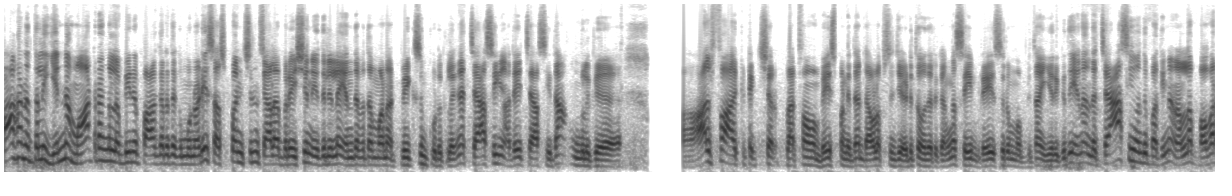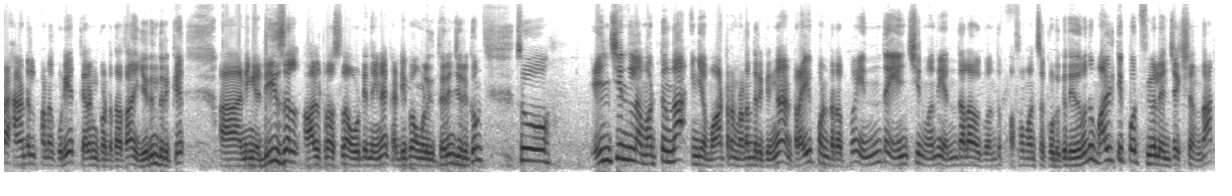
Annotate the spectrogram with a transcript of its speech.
வாகனத்தில் என்ன மாற்றங்கள் அப்படின்னு பார்க்கறதுக்கு முன்னாடி சஸ்பென்ஷன் கேலபரேஷன் இதுல எந்த விதமான ட்விக்ஸும் கொடுக்கலங்க. சாசியும் அதே சாசி தான். உங்களுக்கு ஆல்ஃபா ஆர்கிடெக்சர் பிளாட்ஃபார்ம் பேஸ் பண்ணி தான் டெவலப் செஞ்சு எடுத்து வந்திருக்காங்க. சேம் ரேசரும் அப்படி தான் இருக்குது. ஏன்னா அந்த சாசி வந்து பார்த்தீங்கன்னா நல்ல பவர் ஹேண்டில் பண்ணக்கூடிய திறன் கொண்டதாக தான் இருந்திருக்கு. நீங்கள் நீங்க டீசல் ஆல்ட்ராஸ்லாம் ஓட்டிருந்தீங்கன்னா கண்டிப்பாக உங்களுக்கு தெரிஞ்சிருக்கும். ஸோ என்ஜினில் மட்டும்தான் இங்கே மாற்றம் நடந்திருக்குங்க. ட்ரைவ் பண்ணுறப்போ இந்த என்ஜின் வந்து எந்த அளவுக்கு வந்து பர்ஃபார்மன்ஸை கொடுக்குது? இது வந்து மல்டிபோர்ட் ஃபியூல் இன்ஜெக்ஷன் தான்.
